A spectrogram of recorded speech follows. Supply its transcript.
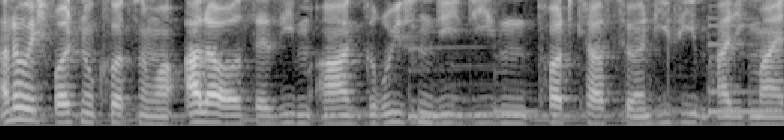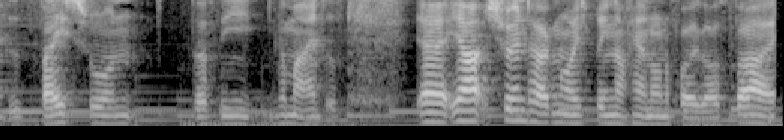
Hallo, ich wollte nur kurz nochmal alle aus der 7a grüßen, die diesen Podcast hören. Die 7a, die gemeint ist, weiß schon, dass sie gemeint ist. Äh, ja, schönen Tag noch. Ich bringe nachher noch eine Folge aus. Bye.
